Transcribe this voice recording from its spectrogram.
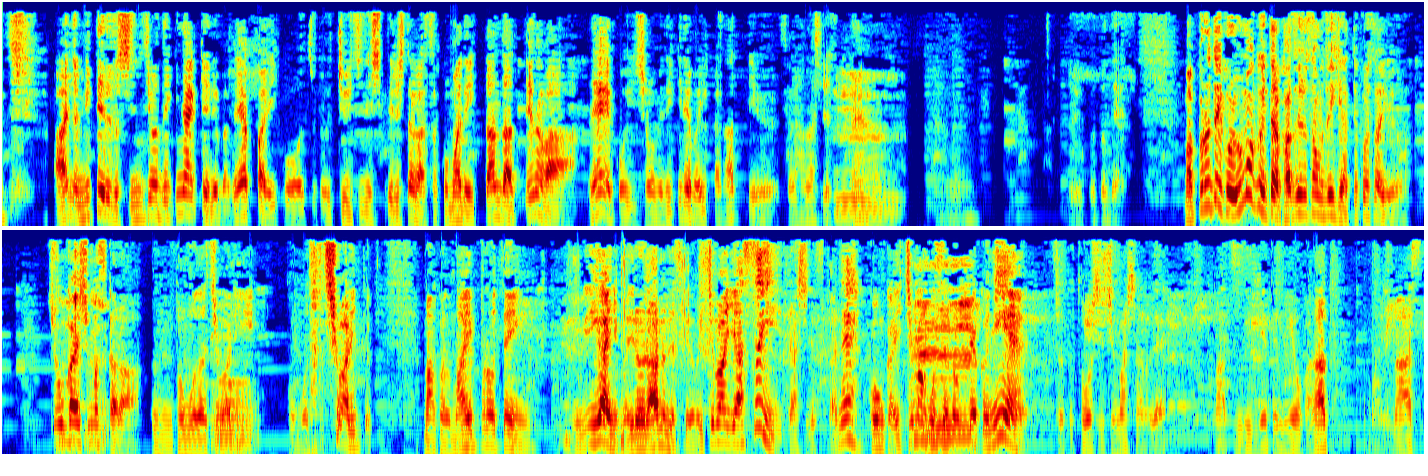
ああいうの見てると信用できなければね、やっぱりこう、ちょっと宇宙一で知ってる人がそこまで行ったんだっていうのが、ね、こういう証明できればいいかなっていう、そういう話ですうね。うんん。ということで。まあ、プロテインこれうまくいったら、和弘さんもぜひやってくださいよ。紹介しますから、うん、友達割り、友達割りって。まあ、このマイプロテイン以外にもいろいろあるんですけど、一番安いらしいですかね。今回15,602円、ちょっと投資しましたので、まあ、続けてみようかなと思います。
